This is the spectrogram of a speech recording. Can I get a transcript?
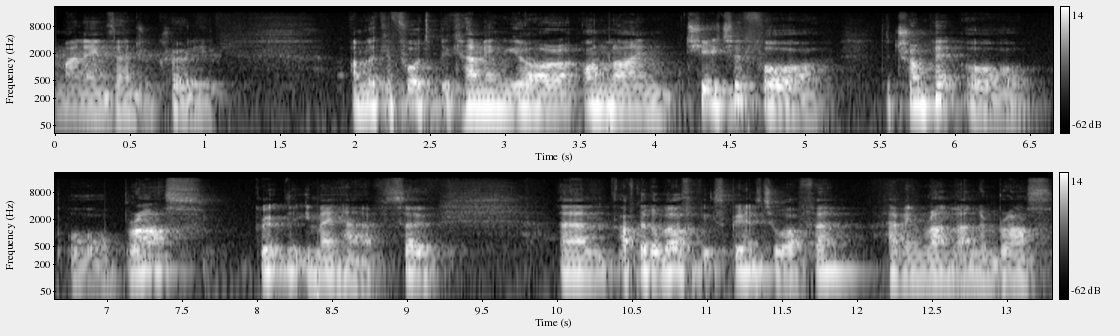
my name's Andrew Crowley. I'm looking forward to becoming your online tutor for the trumpet or, or brass group that you may have. So um, I've got a wealth of experience to offer, having run London Brass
